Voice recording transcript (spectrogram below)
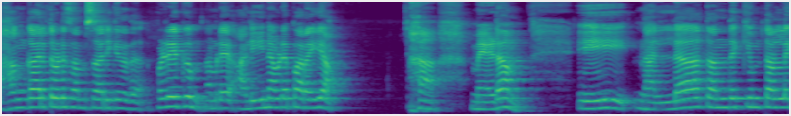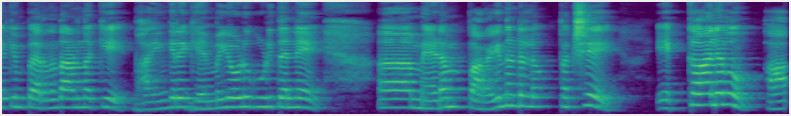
അഹങ്കാരത്തോടെ സംസാരിക്കുന്നത്. അപ്പോഴേക്കും നമ്മുടെ അലീന അവിടെ പറയാം "ഹാ, മേഡം ഈ നല്ല തന്തയ്ക്കും തള്ളയ്ക്കും പിറന്നതാണെന്നൊക്കെ ഭയങ്കര ഗമയോടുകൂടി തന്നെ മേഡം പറയുന്നുണ്ടല്ലോ. പക്ഷേ എക്കാലവും ആ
